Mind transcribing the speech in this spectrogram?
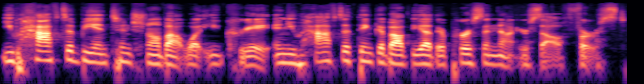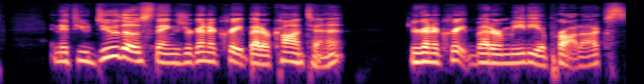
you have to be intentional about what you create and you have to think about the other person, not yourself first. And if you do those things, you're going to create better content, you're going to create better media products,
